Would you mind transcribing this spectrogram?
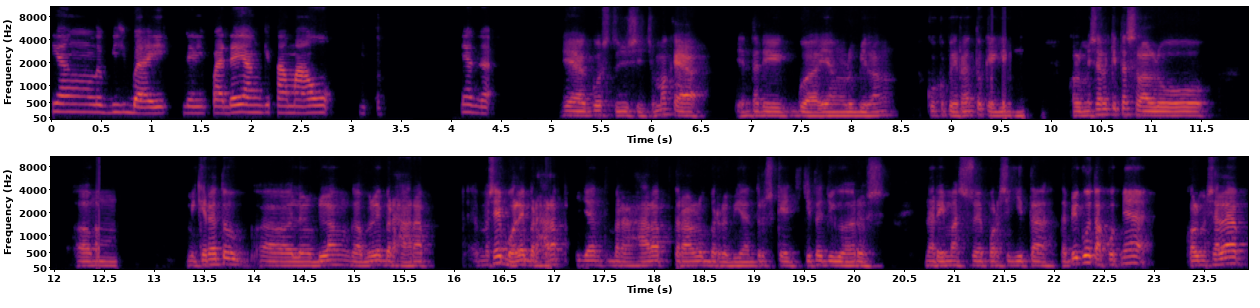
yang lebih baik daripada yang kita mau gitu. Ya enggak ya gue setuju sih. Cuma kayak yang tadi gue yang lu bilang aku kepikiran tuh kayak gini. Kalau misalnya kita selalu um, mikirnya tuh uh, lo bilang nggak boleh berharap. Maksudnya boleh berharap jangan berharap terlalu berlebihan. Terus kayak kita juga harus nerima sesuai porsi kita. Tapi gue takutnya kalau misalnya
